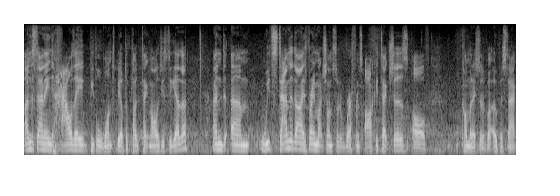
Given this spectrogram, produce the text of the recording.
understanding how they people want to be able to plug technologies together. And um, we standardize very much on sort of reference architectures of combinations of OpenStack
